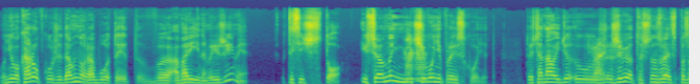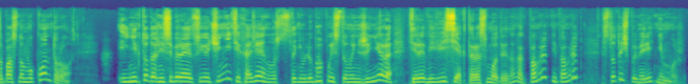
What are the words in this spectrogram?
У него коробка уже давно работает в аварийном режиме, 1100, и все равно ничего не происходит. То есть она идет, живет, что называется, по запасному контуру, и никто даже не собирается ее чинить, и хозяин вот с таким любопытством инженера-вивисектора смотрит. Ну как, помрет, не помрет, 100 тысяч помереть не может.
